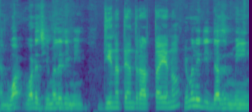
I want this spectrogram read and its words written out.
And what, what does humility mean? ದೀನತೆ ಅಂದ್ರೆ ಅರ್ಥ ಏನು Humility doesn't mean,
